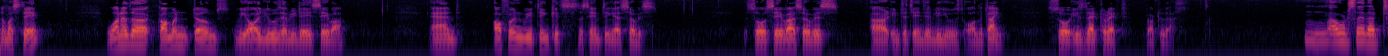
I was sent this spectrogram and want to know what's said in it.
Namaste. One of the common terms we all use every day is seva, and often we think it's the same thing as service. So, seva, service are interchangeably used all the time. So, is that correct, Dr. Das? Mm, I would say that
